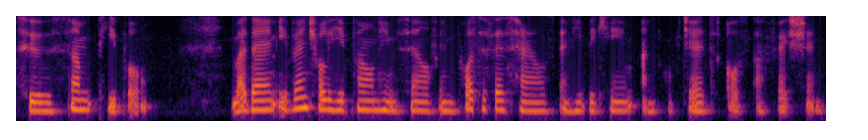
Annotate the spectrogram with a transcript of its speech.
to some people. But then eventually, he found himself in Potiphar's house and he became an object of affection.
